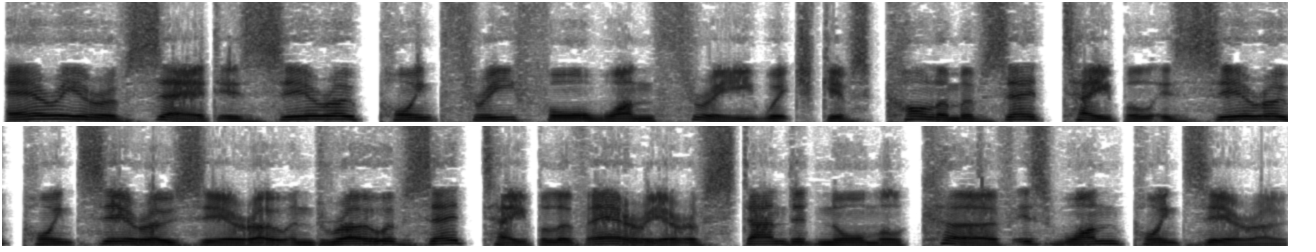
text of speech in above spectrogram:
area of Z is 0.3413 which gives column of Z table is 0.00 and row of Z table of area of standard normal curve is 1.0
